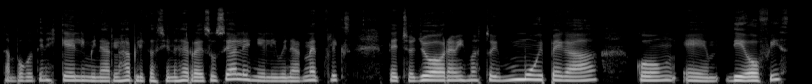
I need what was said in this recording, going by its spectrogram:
Tampoco tienes que eliminar las aplicaciones de redes sociales ni eliminar Netflix. De hecho, yo ahora mismo estoy muy pegada con em, The Office,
